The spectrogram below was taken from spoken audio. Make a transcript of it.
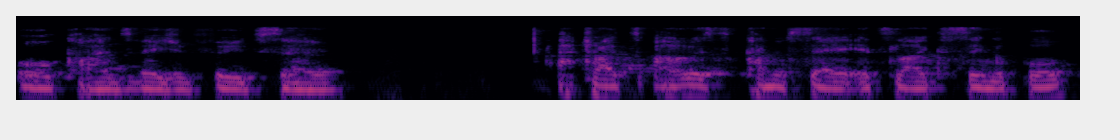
all kinds of Asian food. So I try to, I always kind of say it's like Singapore,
